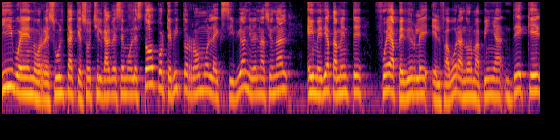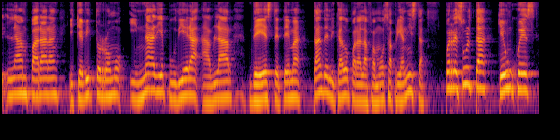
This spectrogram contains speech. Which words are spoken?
Y bueno, resulta que Xochitl Galvez se molestó porque Víctor Romo la exhibió a nivel nacional e inmediatamente fue a pedirle el favor a Norma Piña de que la ampararan y que Víctor Romo y nadie pudiera hablar de este tema tan delicado para la famosa prianista. Pues resulta que un juez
